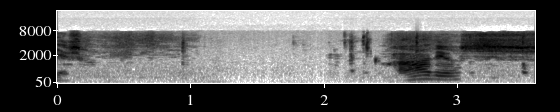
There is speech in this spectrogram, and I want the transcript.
y eso. Adiós.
